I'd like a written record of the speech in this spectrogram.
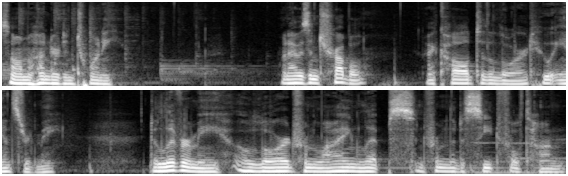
Psalm 120 When I was in trouble, I called to the Lord, who answered me. Deliver me, O Lord, from lying lips and from the deceitful tongue.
